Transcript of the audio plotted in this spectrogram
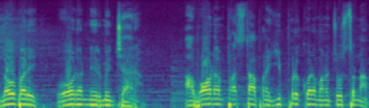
లోబడి ఓడను నిర్మించారు. ఆ ఓడ ప్రస్తాపన ఇప్పుడు కూడా మనం చూస్తున్నాం.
